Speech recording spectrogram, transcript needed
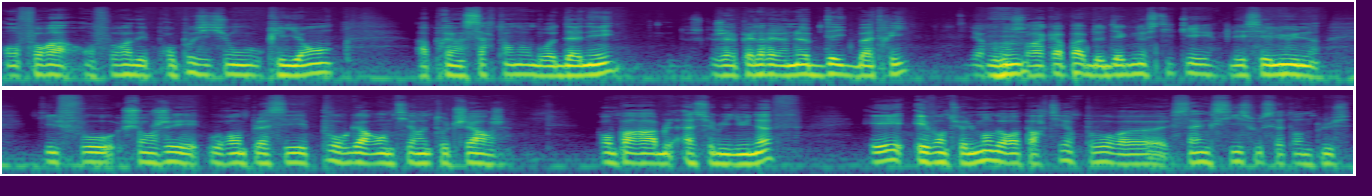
on fera, on fera des propositions aux clients après un certain nombre d'années que j'appellerais un update batterie. C'est-à-dire qu'on mhm. sera capable de diagnostiquer les cellules qu'il faut changer ou remplacer pour garantir un taux de charge comparable à celui du neuf et éventuellement de repartir pour 5, euh, 6 ou 7 ans de plus.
